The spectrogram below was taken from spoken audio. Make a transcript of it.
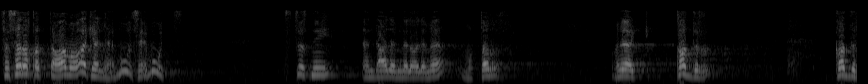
فسرق الطعام وأكلها موت سيموت. استثني عند عدد من العلماء مضطر. هناك قدر قدر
